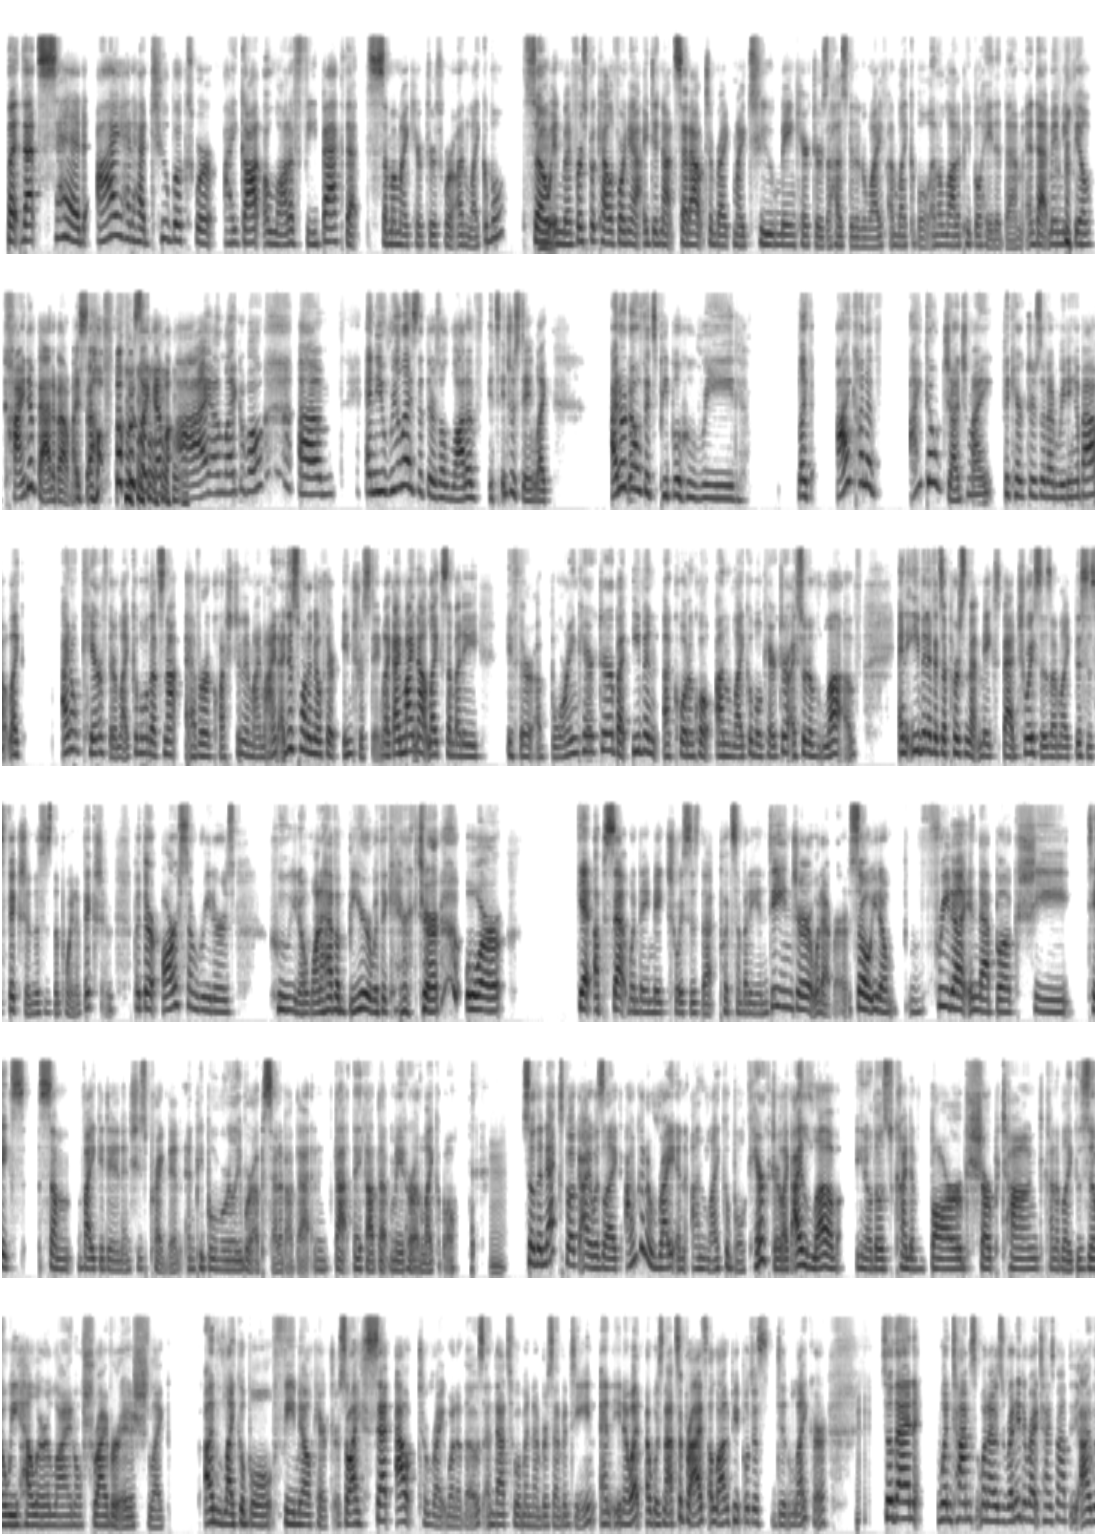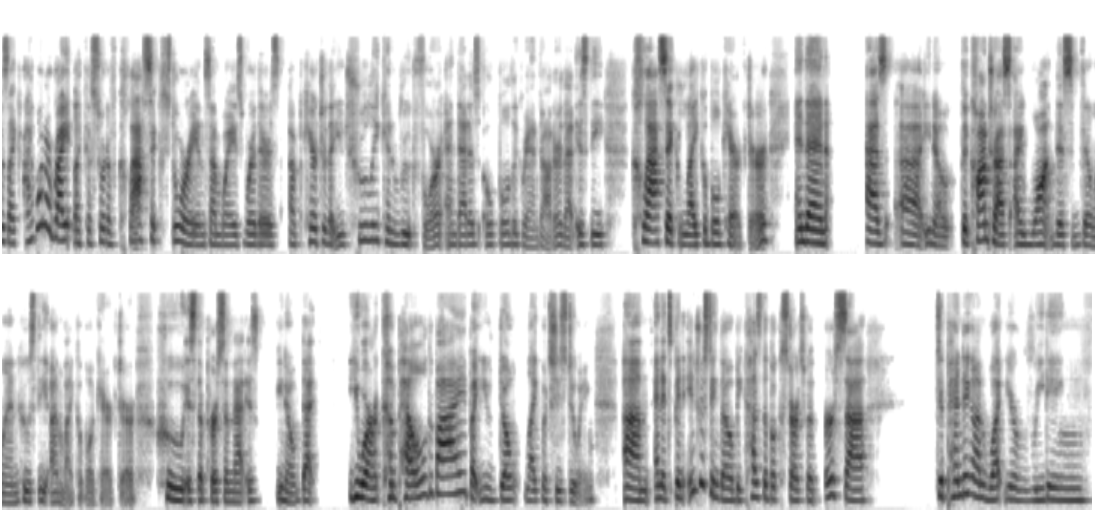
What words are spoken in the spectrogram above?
but that said i had had two books where i got a lot of feedback that some of my characters were unlikable so mm. in my first book, California, I did not set out to write my two main characters, a husband and a wife, unlikable. And a lot of people hated them. And that made me feel kind of bad about myself. I was like, am I unlikable? Um, and you realize that there's a lot of it's interesting. Like, I don't know if it's people who read like I kind of I don't judge my the characters that I'm reading about. Like I don't care if they're likable. That's not ever a question in my mind. I just want to know if they're interesting. Like I might not like somebody if they're a boring character, but even a quote unquote unlikable character, I sort of love. And even if it's a person that makes bad choices, I'm like, this is fiction. This is the point of fiction. But there are some readers who, you know, want to have a beer with a character or get upset when they make choices that put somebody in danger, whatever. So, you know, Frida in that book, she takes some Vicodin and she's pregnant, and people really were upset about that. And that they thought that made her unlikable. Mm. So the next book, I was like, I'm going to write an unlikable character. Like I love, you know, those kind of barbed, sharp tongued, kind of like Zoe Heller, Lionel Shriver ish, like unlikable female character. So I set out to write one of those, and that's woman number 17. And you know what? I was not surprised. A lot of people just didn't like her. So then when times when I was ready to write Times Mouth, I was like, I want to write like a sort of classic story in some ways where there's a character that you truly can root for, and that is Opal, the granddaughter. That is the classic likable character. And then as uh you know the contrast i want this villain who's the unlikable character who is the person that is you know that you are compelled by, but you don't like what she's doing. Um, and it's been interesting though, because the book starts with Ursa, depending on what your reading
